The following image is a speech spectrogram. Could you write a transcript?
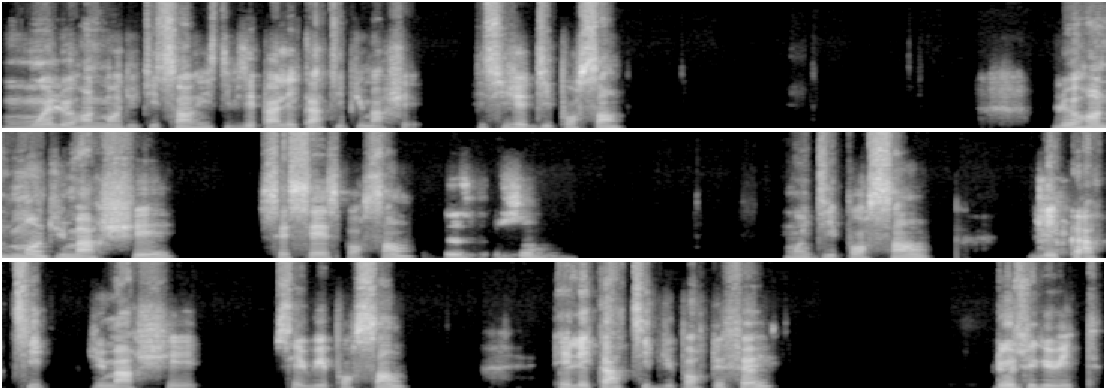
moins le rendement du titre sans risque divisé par l'écart type du marché. Ici, j'ai 10%. Le rendement du marché, c'est 16%, 16%. moins 10%. L'écart type du marché, c'est 8%. Et l'écart type du portefeuille, 12,8.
